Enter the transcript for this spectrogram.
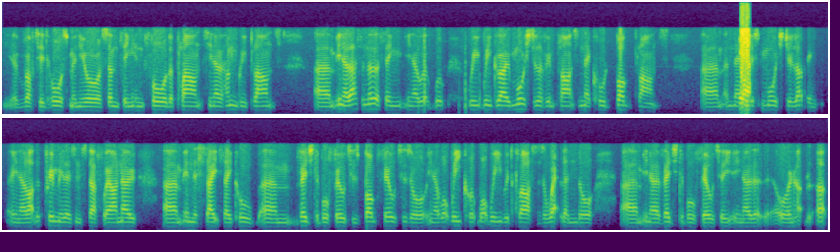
you know rotted horse manure or something in for the plants, you know hungry plants. Um, you know that's another thing. You know we we, we grow moisture loving plants and they're called bog plants, um, and they're yeah. just moisture loving. You know like the primulas and stuff where I know um, in the states, they call um, vegetable filters bog filters, or you know what we what we would class as a wetland, or um, you know a vegetable filter, you know, that, or an up, up,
